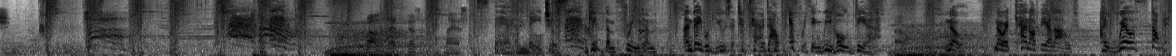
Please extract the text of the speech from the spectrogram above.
Garbage. Well, that doesn't last. Spare the mages. Give them freedom. And they would use it to tear down everything we hold dear. No. No, it cannot be allowed. I will stop it.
